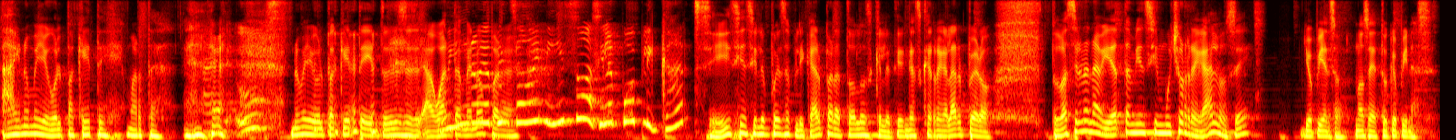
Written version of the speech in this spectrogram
Ay, no me llegó el paquete, Marta. Ay, no me llegó el paquete, entonces aguántamelo Oye, no había para. pensado en eso, así le puedo aplicar. Sí, sí, así le puedes aplicar para todos los que le tengas que regalar, pero pues va a ser una Navidad también sin muchos regalos, ¿eh? Yo pienso, no sé, ¿tú qué opinas?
